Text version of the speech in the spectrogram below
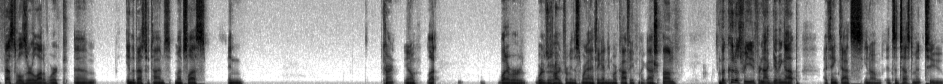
festivals are a lot of work. Um, in the best of times, much less in current, you know, let whatever words are hard for me this morning. I think I need more coffee. My gosh. Um, but kudos for you for not giving up. I think that's you know it's a testament to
